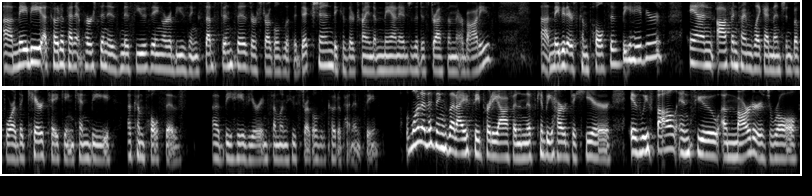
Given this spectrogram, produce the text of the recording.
Uh, maybe a codependent person is misusing or abusing substances or struggles with addiction because they're trying to manage the distress in their bodies. Uh, maybe there's compulsive behaviors. And oftentimes, like I mentioned before, the caretaking can be a compulsive uh, behavior in someone who struggles with codependency. One of the things that I see pretty often, and this can be hard to hear, is we fall into a martyr's role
